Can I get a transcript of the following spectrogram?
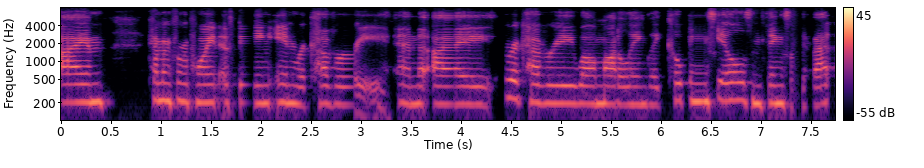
I'm coming from a point of being in recovery and I recovery while modeling like coping skills and things like that.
